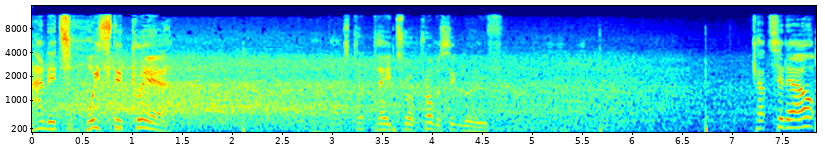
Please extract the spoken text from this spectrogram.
And it's hoisted clear. And that's put paid to a promising move. Cuts it out.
